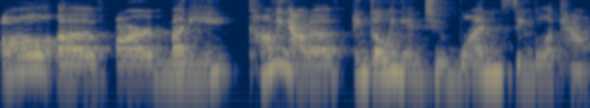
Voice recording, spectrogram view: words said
all of our money coming out of and going into one single account.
